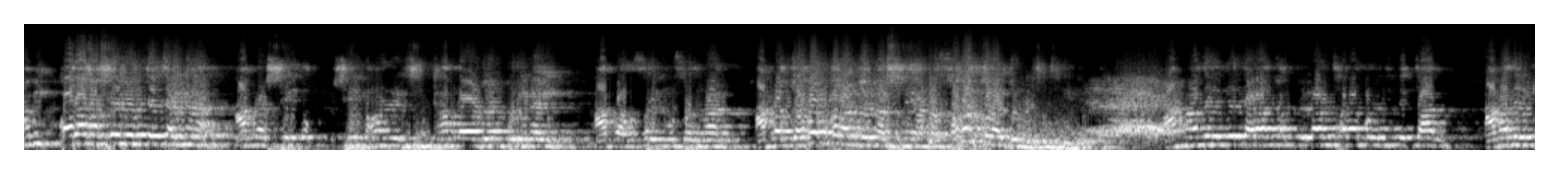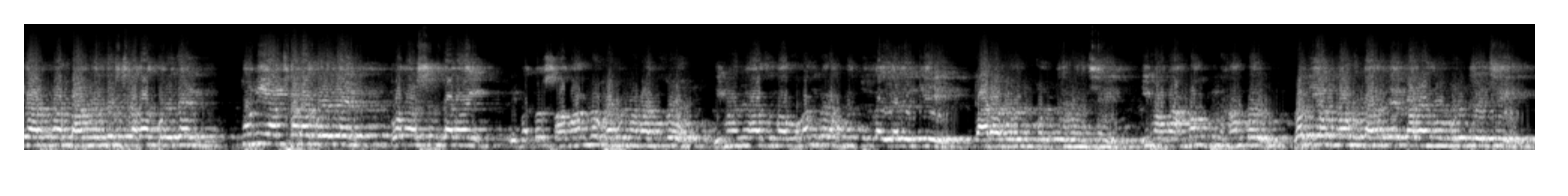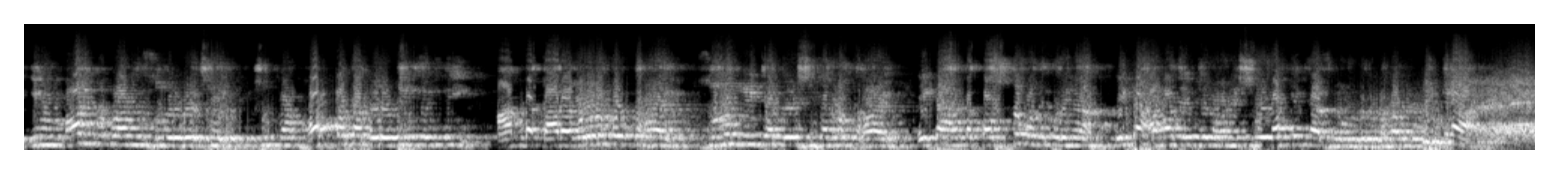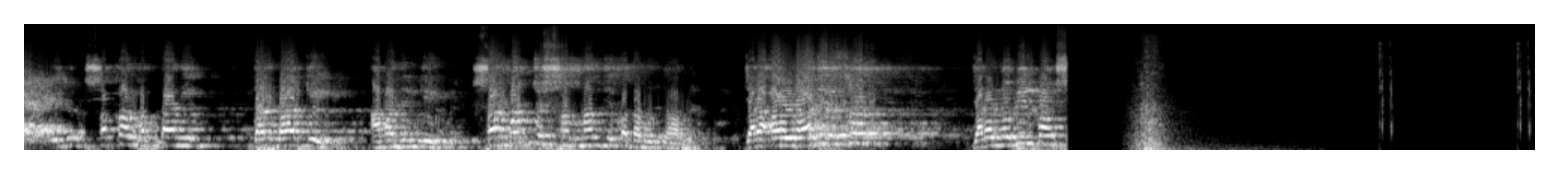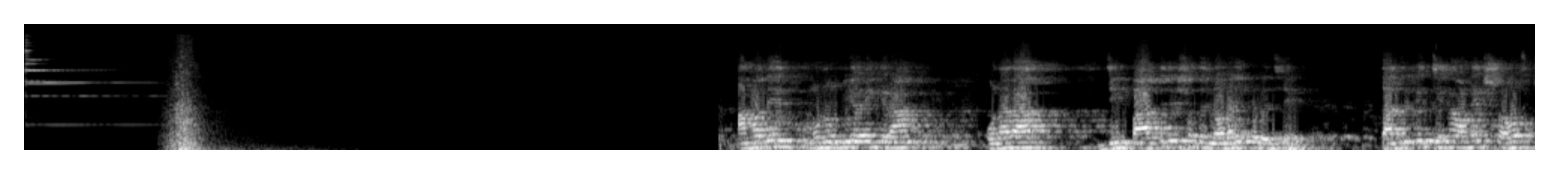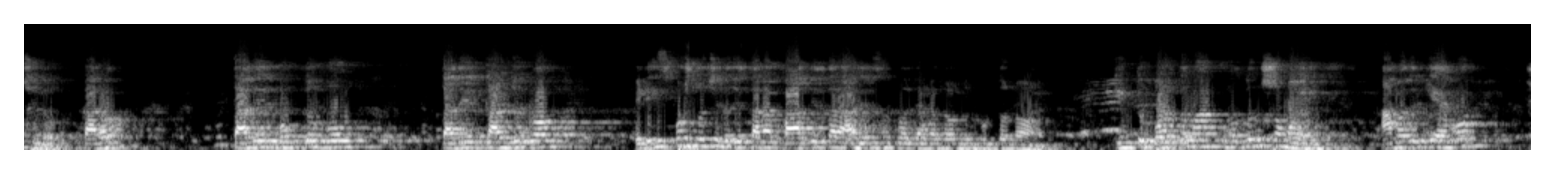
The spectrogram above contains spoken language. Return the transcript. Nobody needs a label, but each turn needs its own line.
আমি বলতে চাই না, আমরা সেই ধরনের শিক্ষা আমরা অর্জন করি নাই। আমরা হোসাইন মুসলমান, আমরা জগৎ করার জন্য আসলে আমরা সবর করার জন্য এসেছি। আমাদেরকে যারা চট্টগ্রাম ছাড়া করে দিতে চান আমাদেরকে আপনার বাংলাদেশ ছাড়া করে দেন, দুনিয়া ছাড়া করে দেন, কোন অসুবিধা নাই। এটা তো সামান্য ঘটনা মাত্র। ইমাম আজম আবু হানিফা রাহমাতুল্লাহ কারাবরণ করতে হয়েছে। ইমাম আহমদ বিন হাম্বল রাদিয়াল্লাহু তাআলা কারাবরণ করতে হয়েছে। ইমাম মালিক জুলুম সুতরাং কথা বলতে গিয়ে যদি আমরা কারাবরণ করতে হয়, জুলুম নির্যাতনের শিকার হতে হয়, এটা আমরা কষ্ট মনে করি না। এটা আমাদের জন্য অনেক সৌভাগ্যের কাজ মনে ঠিক না এই জন্য সকল হত্যানি দরবারকে আমাদেরকে সর্বোচ্চ সম্মান দিয়ে কথা বলতে হবে। যারা আওলাদের রাসূল যারা নবীর বংশ আমাদের মুরব্বিয়ানি গ্রাম ওনারা যে বাতিলের সাথে লড়াই করেছে, তাদেরকে চেনা অনেক সহজ ছিল। কারণ তাদের বক্তব্য, তাদের কার্যক্রম এটি স্পষ্ট ছিল যে তারা বাতিল তারা জামাতের অন্তর্ভুক্ত নয়। কিন্তু বর্তমান নতুন সময়ে আমাদেরকে এমন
